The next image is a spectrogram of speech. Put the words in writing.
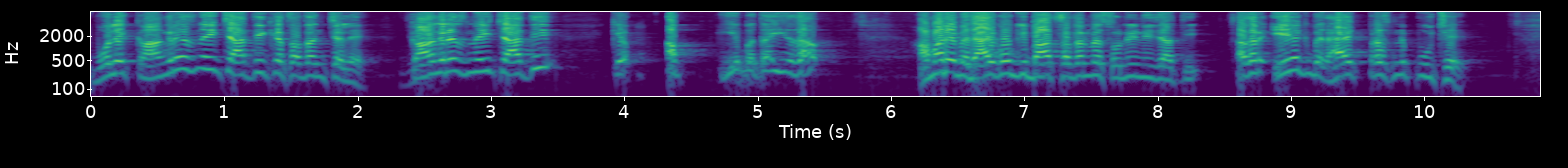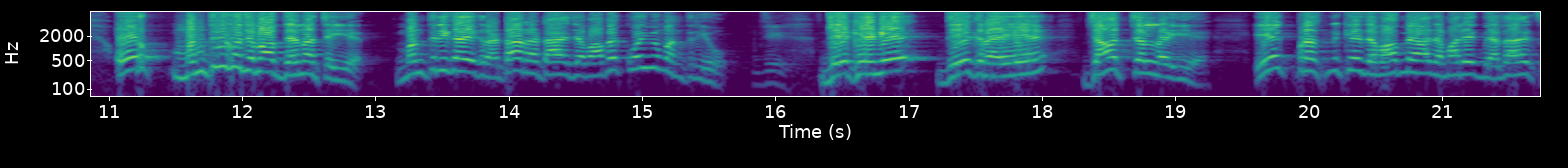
बोले कांग्रेस नहीं चाहती कि सदन चले। कांग्रेस नहीं चाहती कि अब ये बताइए साहब हमारे विधायकों की बात सदन में सुनी नहीं जाती। अगर एक विधायक प्रश्न पूछे और मंत्री को जवाब देना चाहिए मंत्री का एक रटा रटाया जवाब है कोई भी मंत्री हो। जी। देखेंगे देख रहे हैं जाँच चल रही है। एक प्रश्न के जवाब में आज हमारे एक विधायक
